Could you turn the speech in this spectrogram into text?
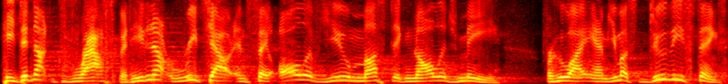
He did not grasp it. He did not reach out and say, All of you must acknowledge me for who I am. You must do these things.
